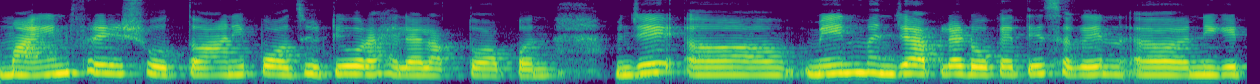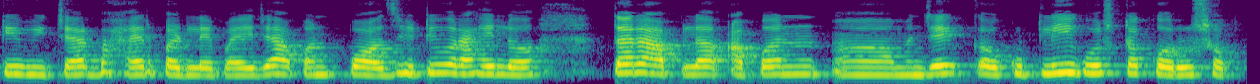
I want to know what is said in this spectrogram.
माइंड फ्रेश होतं आणि पॉझिटिव्ह राहायला लागतो आपण. म्हणजे मेन म्हणजे आपल्या डोक्यातील सगळे निगेटिव्ह विचार बाहेर पडले पाहिजे. आपण पॉझिटिव्ह राहिलं तर आपलं आपण म्हणजे क- कुठलीही गोष्ट करू शकतो.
